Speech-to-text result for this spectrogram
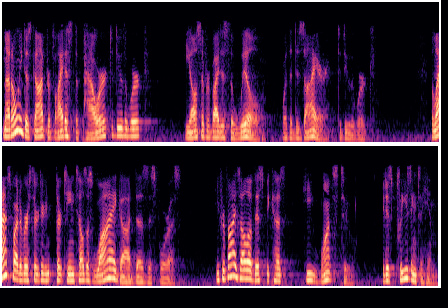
not only does God provide us the power to do the work, He also provides us the will or the desire to do the work. The last part of verse 13 tells us why God does this for us. He provides all of this because He wants to. It is pleasing to Him.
